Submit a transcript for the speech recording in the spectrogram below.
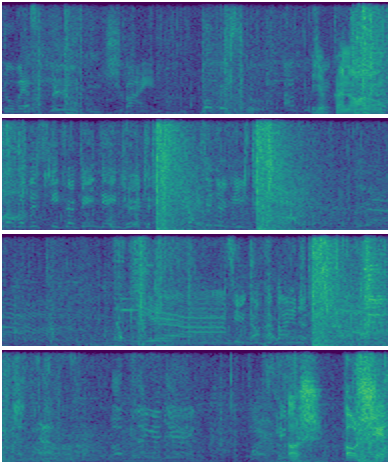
Du wirst bluten, Schwein. Wo bist du? Ich habe keine Ahnung. Den, der Zieht auf die Beine. Oh, sh oh shit.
